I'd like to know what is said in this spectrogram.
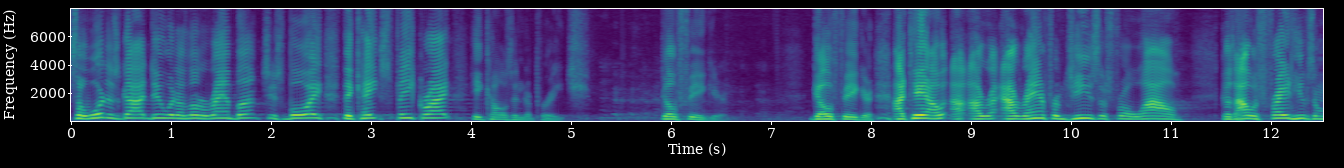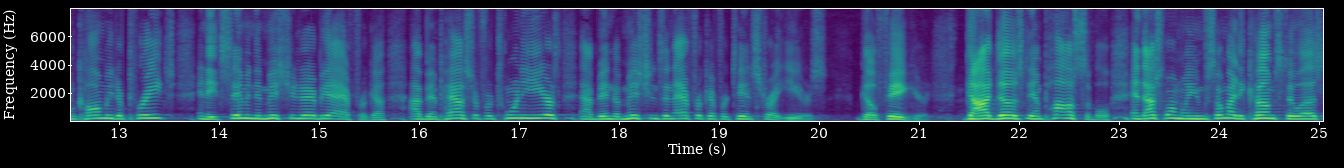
So what does God do with a little rambunctious boy that can't speak right? He calls him to preach. Go figure. Go figure. I tell you, I, I, I ran from Jesus for a while because I was afraid he was going to call me to preach and he'd send me to missionary to Africa. I've been pastor for 20 years and I've been to missions in Africa for 10 straight years. Go figure. God does the impossible. And that's why when somebody comes to us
